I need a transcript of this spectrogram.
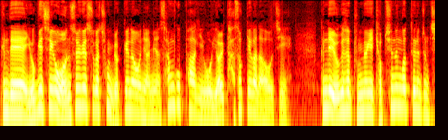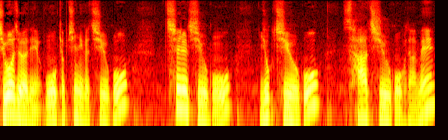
근데 여기 지금 원소의 개수가 총 몇 개 나오냐면 3 곱하기 5, 15개가 나오지. 근데 여기서 분명히 겹치는 것들은 좀 지워줘야 돼요. 5 겹치니까 지우고 7 지우고 6 지우고 4 지우고 그 다음에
